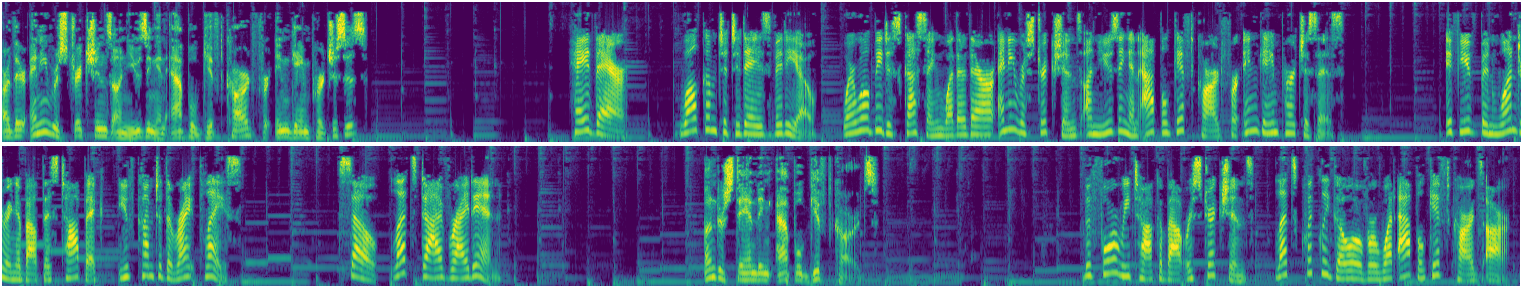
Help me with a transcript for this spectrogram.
Are there any restrictions on using an Apple gift card for in-game purchases? Hey there! Welcome to today's video, where we'll be discussing whether there are any restrictions on using an Apple gift card for in-game purchases. If you've been wondering about this topic, you've come to the right place. So, let's dive right in. Understanding Apple gift cards. Before we talk about restrictions, let's quickly go over what Apple gift cards are.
